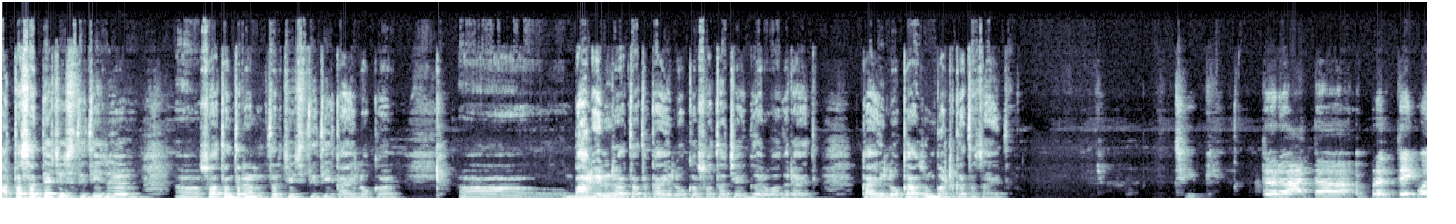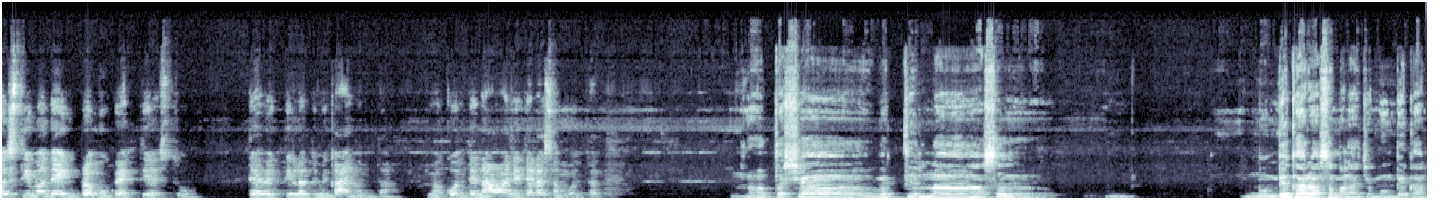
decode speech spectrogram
आता सध्याची स्थिती स्वातंत्र्यानंतरची स्थिती काही लोक भाड्याने राहतात काही लोक स्वतःचे घर वगैरे आहेत काही लोक अजून भटकतच आहेत. ठीक तर आता प्रत्येक वस्तीमध्ये एक प्रमुख व्यक्ती असतो. त्या व्यक्तीला तुम्ही काय म्हणता? किंवा कोणत्या नावाने त्याला संबोधतात? तशा व्यक्तींना असं मुंबेकार असं म्हणायचे मुंबेकार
